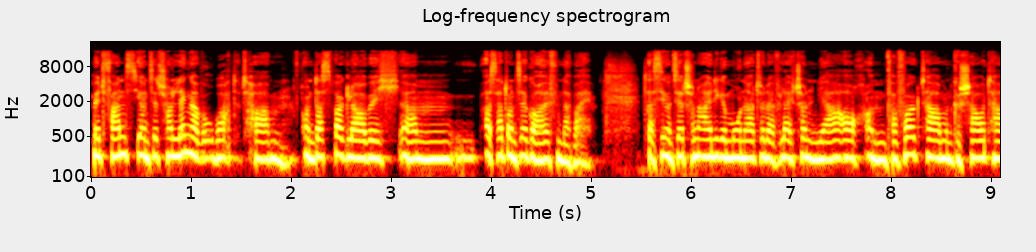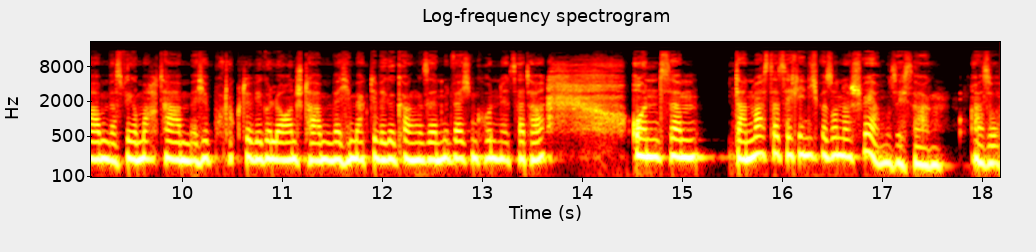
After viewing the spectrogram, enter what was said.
mit Funds, die uns jetzt schon länger beobachtet haben. Und das war, glaube ich, ähm, das hat uns sehr geholfen dabei, dass sie uns jetzt schon einige Monate oder vielleicht schon ein Jahr auch ähm, verfolgt haben und geschaut haben, was wir gemacht haben, welche Produkte wir gelauncht haben, welche Märkte wir gegangen sind, mit welchen Kunden etc. Und ähm, dann war es tatsächlich nicht besonders schwer, muss ich sagen. Also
